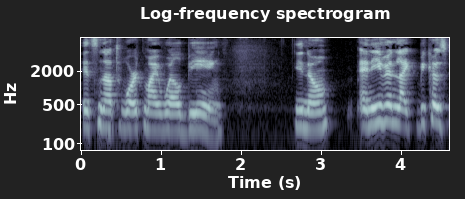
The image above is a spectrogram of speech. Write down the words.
It's not worth my well being. You know, and even like because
